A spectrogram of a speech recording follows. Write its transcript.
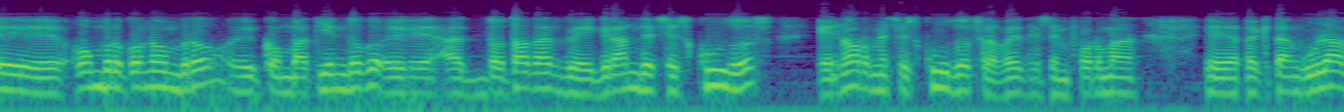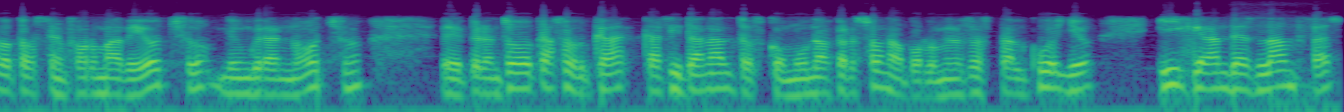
eh, hombro con hombro eh, combatiendo dotadas de grandes escudos, enormes escudos, a veces en forma rectangular, otros en forma de ocho, de un gran ocho, pero en todo caso casi tan altos como una persona, por lo menos hasta el cuello, y grandes lanzas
